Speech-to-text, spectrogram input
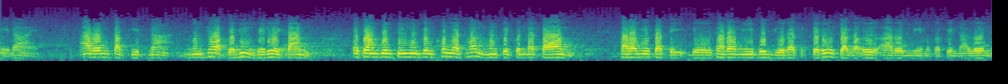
ให้ได้ อารมณ์กับจิตนะมันชอบจะวิ่งไปด้วยกัน แต่ความจริงๆมันเป็นคนละท่อน มันเป็นคนละตอน ถ้าเรามีสติอยู่ ถ้าเรามีบุญอยู่เราจะรู้จักว่าเอออารมณ์นี้มันก็เป็นอารมณ์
